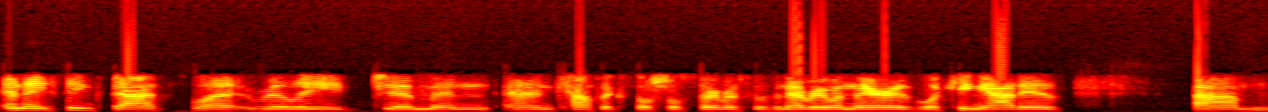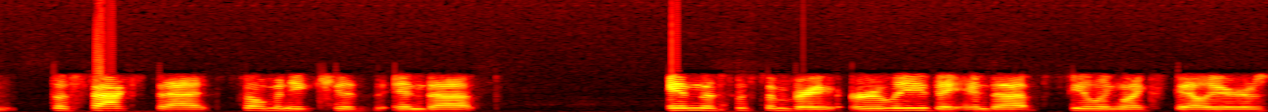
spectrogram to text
And I think that's what really Jim and, and Catholic Social Services and everyone there is looking at is um, the fact that so many kids end up in the system very early. They end up feeling like failures.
